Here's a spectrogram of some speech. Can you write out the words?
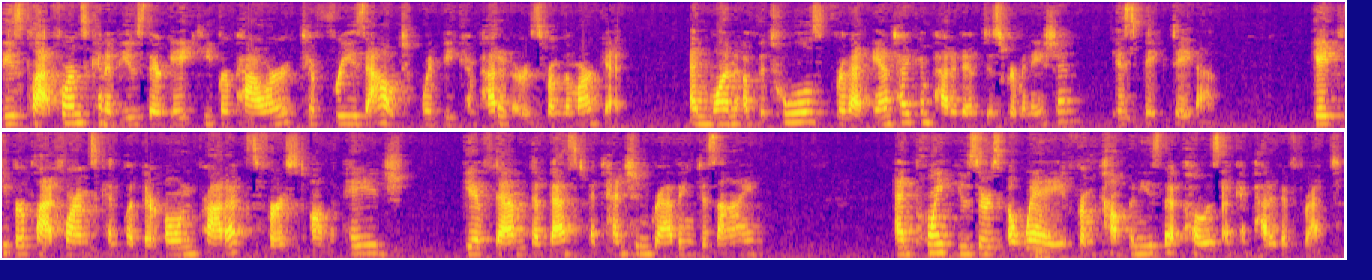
These platforms can abuse their gatekeeper power to freeze out would-be competitors from the market. And one of the tools for that anti-competitive discrimination is big data. Gatekeeper platforms can put their own products first on the page, give them the best attention-grabbing design, and point users away from companies that pose a competitive threat.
